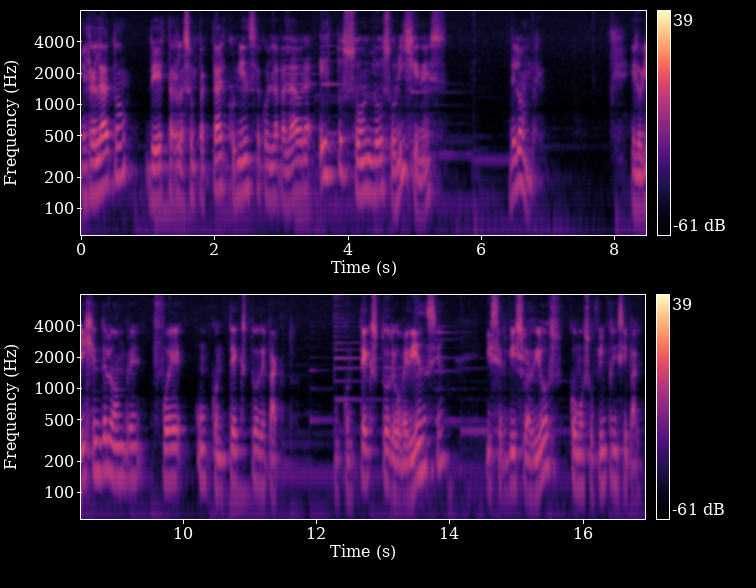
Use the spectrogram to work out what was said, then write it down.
El relato de esta relación pactal comienza con la palabra, estos son los orígenes del hombre. El origen del hombre fue un contexto de pacto, un contexto de obediencia y servicio a Dios como su fin principal.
